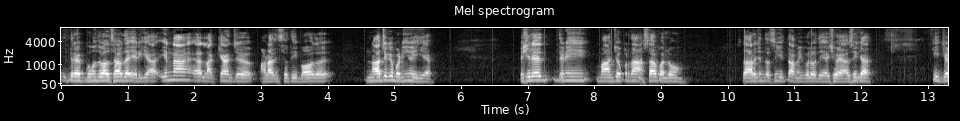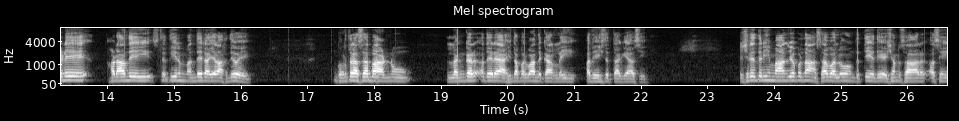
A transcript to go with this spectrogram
ਇਧਰ ਗੋਂਦਵਾਲ ਸਾਹਿਬ ਦਾ ਏਰੀਆ ਇਹਨਾਂ ਇਲਾਕਿਆਂ 'ਚ ਹੜ੍ਹਾਂ ਦੀ ਸਥਿਤੀ ਬਹੁਤ ਨਾਜ਼ੁਕ ਬਣੀ ਹੋਈ ਹੈ ਪਿਛਲੇ ਦਿਨੀ ਮਾਨਜੋ ਪ੍ਰਧਾਨ ਸਾਹਿਬ ਵੱਲੋਂ ਸਰਦਾਰ ਰਜਿੰਦਰ ਸਿੰਘ ਧਾਮੀ ਵੱਲੋਂ ਆਦੇਸ਼ ਹੋਇਆ ਸੀਗਾ ਕਿ ਜਿਹੜੇ ਹੜ੍ਹਾਂ ਦੀ ਸਥਿਤੀ ਨੂੰ ਮੰਦੇ ਨਜ਼ਰ ਰੱਖਦੇ ਹੋਏ ਗੁਰਦੁਆਰਾ ਸਾਹਿਬਾਨ ਨੂੰ ਲੰਗਰ ਅਤੇ ਰਿਹਾਇਸ਼ ਦਾ ਪ੍ਰਬੰਧ ਕਰਨ ਲਈ ਆਦੇਸ਼ ਦਿੱਤਾ ਗਿਆ ਸੀ। ਪਿਛਲੇ ਦਿਨੀ ਮਾਨਯੋਗ ਪ੍ਰਧਾਨ ਸਾਹਿਬ ਵੱਲੋਂ ਦਿੱਤੇ ਆਦੇਸ਼ ਅਨੁਸਾਰ ਅਸੀਂ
